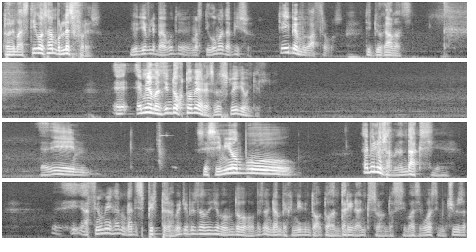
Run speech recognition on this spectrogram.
Τον μαστίγωσαν πολλές φορές διότι έβλεπα εγώ τα μαστιγώματα πίσω. Και είπε μου ο άνθρωπος τι του έκανα. Ε, έμεινα μαζί του 8 μέρες μέσα στο ίδιο αγγέλ. Δηλαδή σε σημείο που ε, μιλούσαμε, εντάξει. Ε, θυμούμε είχαμε κάτι σπίρτρα και παίζαμε και το, παίζαμε και ένα παιχνίδι, το, το Αντρίνα, αν ξέρω αν το θυμάσαι, που είμαστε μικροί,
